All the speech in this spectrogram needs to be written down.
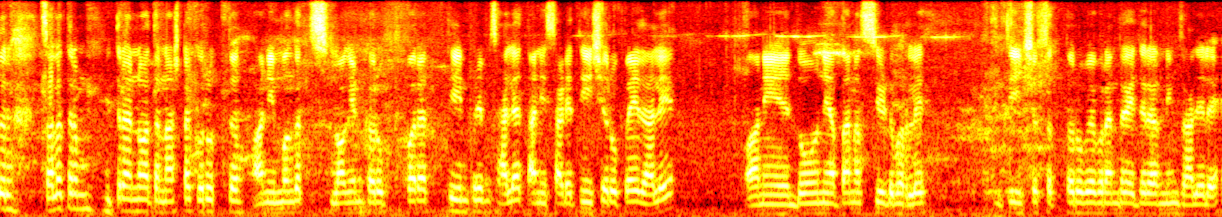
तर चला तर मित्रांनो आता नाश्ता करू. आणि मगच लॉग इन करू. परत तीन ट्रिप झाल्यात आणि साडेतीनशे रुपये झाले. आणि दोन येताना सीट भरले. तीनशे सत्तर रुपयेपर्यंत काहीतरी अर्निंग झालेलं आहे.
